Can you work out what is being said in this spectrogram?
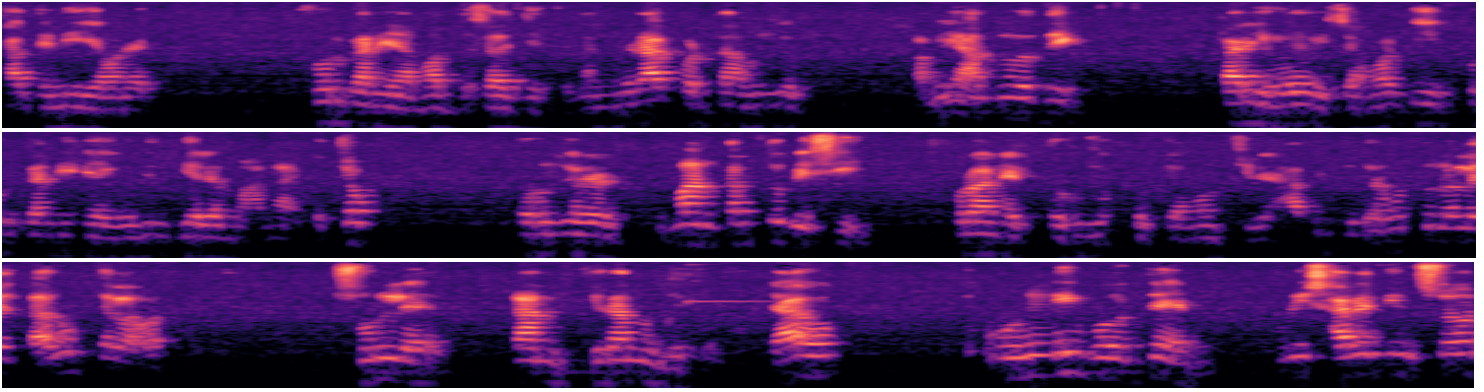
সাথে নিয়ে অনেক ফুরকানিয়া মাদ্রাসায় যেতেন। আমি রাগ করতাম, হুজুর, আমি আন্তর্জাতিক কারি হয়ে গেছি, আমার কি ফুরকানি এগুলি দিয়ে মানা চোখ তো হুজুরের মানতাম তো বেশি। কোরআনের তো হুজুর তো কেমন ছিলেন? হাফিজ রহমতুল্লাহ দারুণ তেলাওয়াত শুনলে কান ফিরানো যেত যা হোক, উনি বলতেন, উনি সাড়ে তিনশোর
